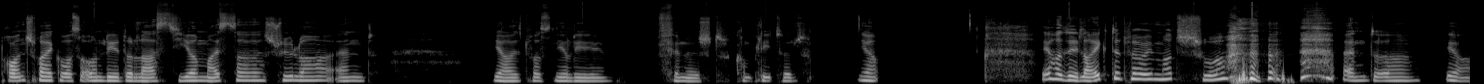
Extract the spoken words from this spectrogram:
Braunschweig was only the last year Meisterschüler and yeah, it was nearly finished, completed. Yeah. Yeah, they liked it very much, sure. and uh, yeah.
